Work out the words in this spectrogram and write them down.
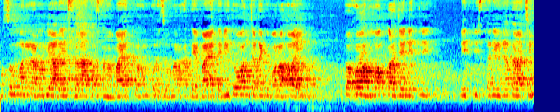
মুসলমানেরা নবী আলী সালাতাম বায়াত গ্রহণ করেছে, ওনার হাতে বায়াতের রিদওয়ান যেটাকে বলা হয়, তখন মক্কার যে নেত্রী, নেতৃস্থানীয় নেতারা ছিল,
